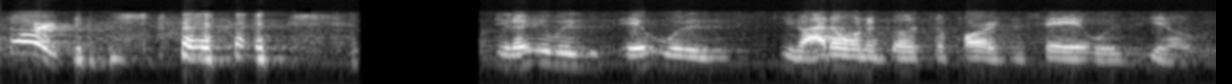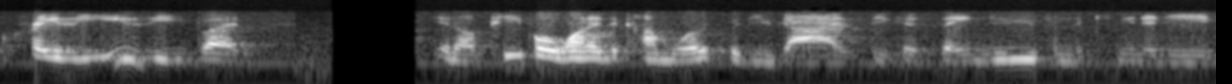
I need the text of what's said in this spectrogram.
start? you know, it was, it was, you know, I don't want to go so far as to say it was, you know, crazy easy, but you know, people wanted to come work with you guys because they knew you from the community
